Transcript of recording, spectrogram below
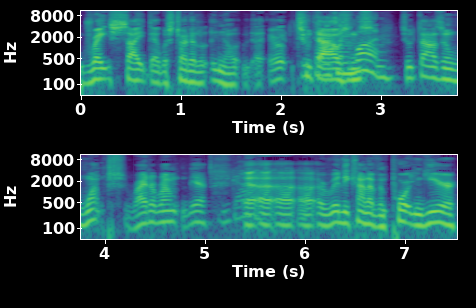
Great site that was started, you know, uh, er, 2001. 2001, right around, yeah. A, a, uh, uh, a, really kind of important year,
